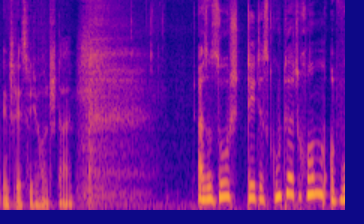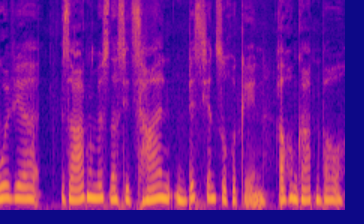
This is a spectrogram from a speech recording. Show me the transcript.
in Schleswig-Holstein? Also so steht es gut darum, obwohl wir sagen müssen, dass die Zahlen ein bisschen zurückgehen, auch im Gartenbau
